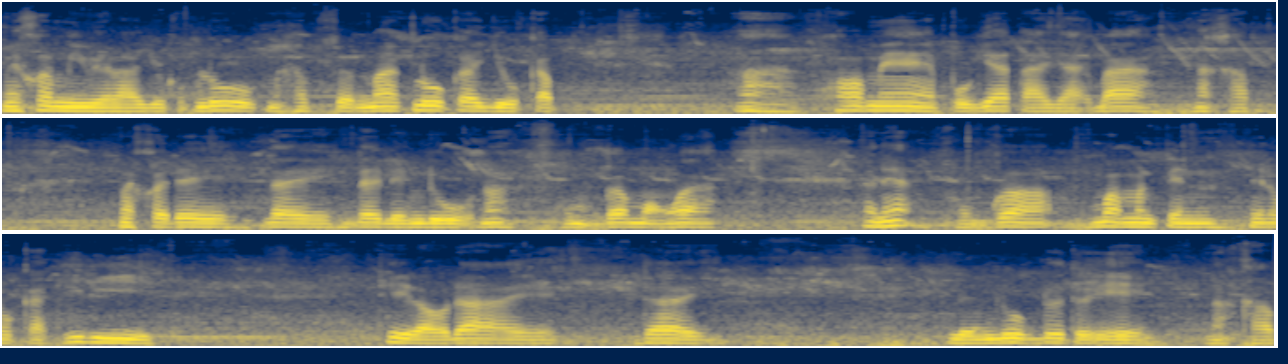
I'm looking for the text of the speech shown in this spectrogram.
ไม่ค่อยมีเวลาอยู่กับลูกนะครับ ส่วนมากลูกก็อยู่กับพ่อแม่ปู่ย่าตายายบ้างนะครับ ไม่ค่อยได้ได้ได้เลี้ยงดูเนาะผมก็มองว่า อันเนี้ยผมก็ว่ามันเป็นเป็นโอกาสที่ดี ที่เราได้ได้เลี้ยงลูกด้วยตัวเองนะครับ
